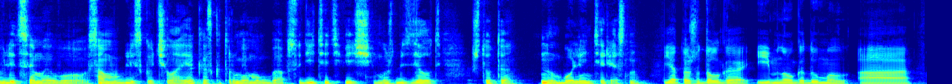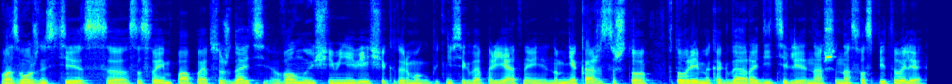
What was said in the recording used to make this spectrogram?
в лице моего самого близкого человека, с которым я мог бы обсудить эти вещи, может быть, сделать что-то ну, более интересно. Я тоже долго и много думал о возможности с, со своим папой обсуждать волнующие меня вещи, которые могут быть не всегда приятными, но мне кажется, что в то время, когда родители наши нас воспитывали,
